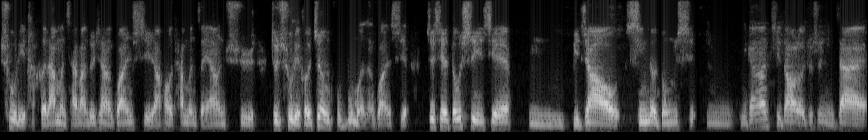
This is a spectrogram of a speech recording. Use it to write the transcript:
处理他和他们采访对象的关系，然后他们怎样去就处理和政府部门的关系，这些都是一些嗯比较新的东西。嗯，你刚刚提到了，就是你在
